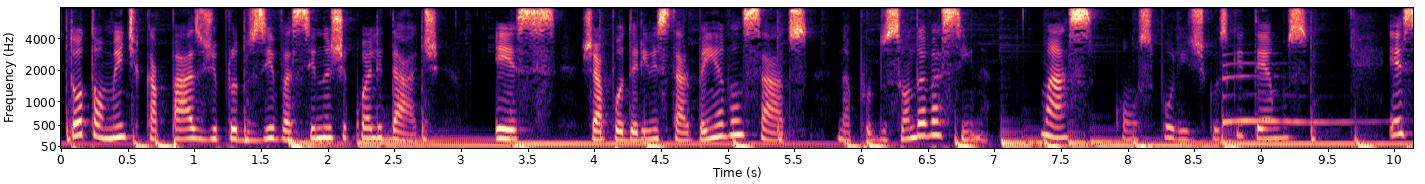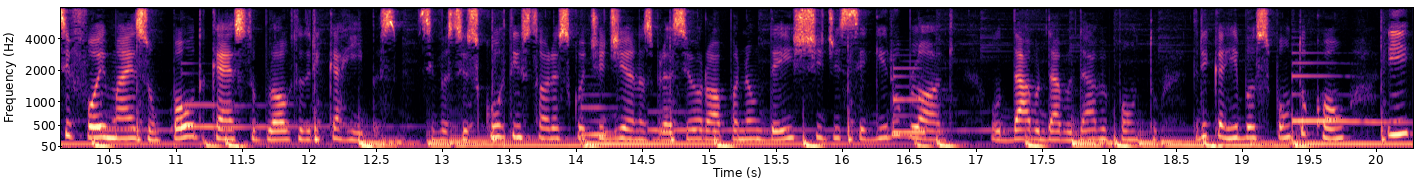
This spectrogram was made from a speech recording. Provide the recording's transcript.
totalmente capazes de produzir vacinas de qualidade. Esses já poderiam estar bem avançados na produção da vacina, mas com os políticos que temos. Esse foi mais um podcast do blog do Drica Ribas. Se vocês curtem histórias cotidianas Brasil e Europa, não deixe de seguir o blog, o www.dricaribas.com e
